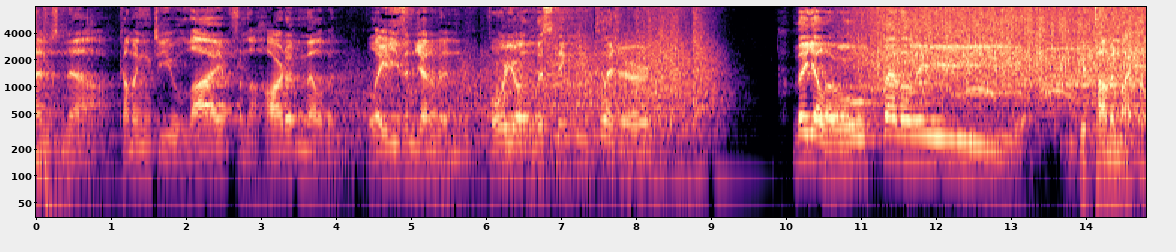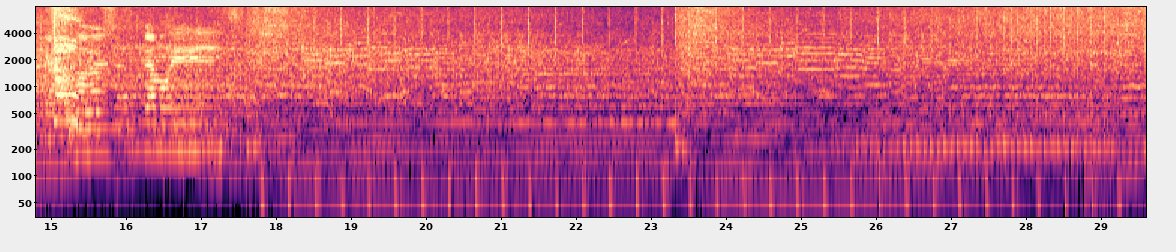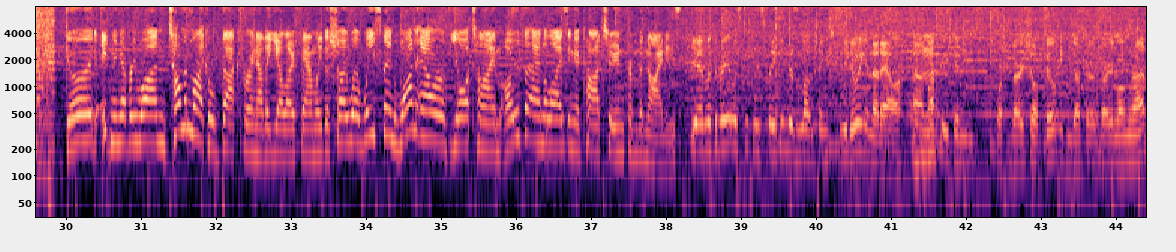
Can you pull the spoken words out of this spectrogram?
And now, coming to you live from the heart of Melbourne, ladies and gentlemen, for your listening pleasure, the Yellow Family with Tom and Michael. Families. Good evening, everyone. Tom and Michael back for another Yellow Family, the show where we spend one hour of your time over analysing a cartoon from the 90s. Yeah, look, realistically speaking, there's a lot of things to be doing in that hour. Uh, Mm-hmm. Michael, you can watch a very short film, you can go for a very long run.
